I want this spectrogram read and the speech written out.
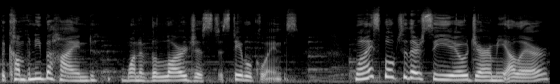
the company behind one of the largest stablecoins. When I spoke to their CEO, Jeremy Allaire,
